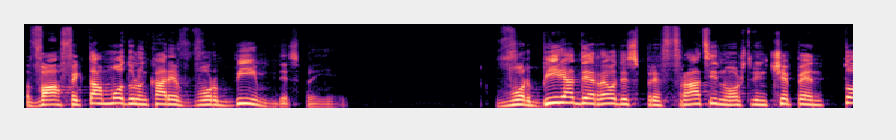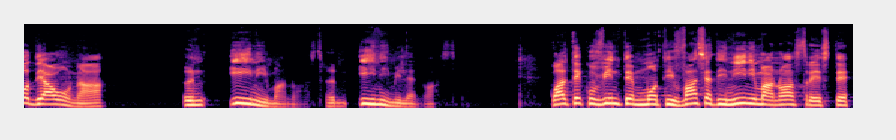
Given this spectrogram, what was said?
va afecta modul în care vorbim despre ei. Vorbirea de rău despre frații noștri începe întotdeauna în inima noastră, în inimile noastre. Cu alte cuvinte, motivația din inima noastră este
